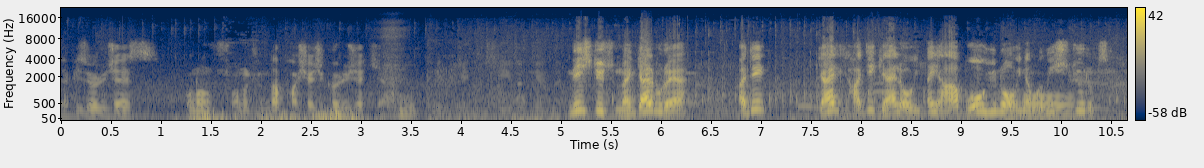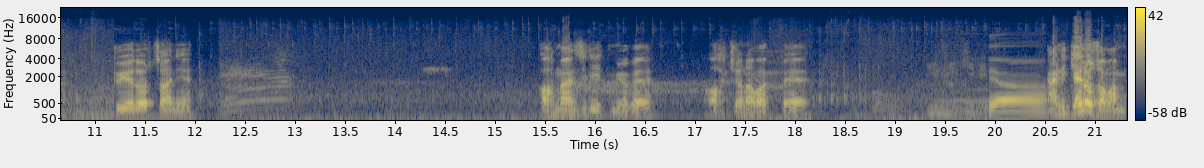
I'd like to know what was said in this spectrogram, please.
Ve biz öleceğiz. Bunun sonucunda paşacık ölecek ya. Ne istiyorsun lan? Gel buraya. Hadi. Gel hadi gel oyna ya. Bu oyunu oynamanı Oo. istiyorum sen. Q'ya 4 saniye. Ah menzili yetmiyor be. Ah cana bak be. Ya. Yani gel o zaman.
